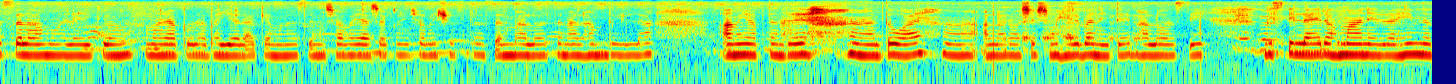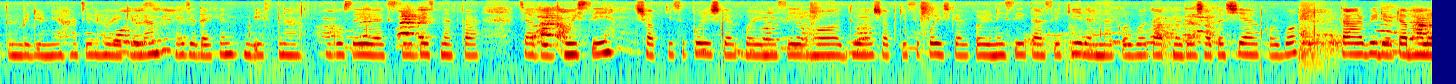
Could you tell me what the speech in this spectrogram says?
আসসালামু আলাইকুম, আমার আপুরা, ভাইয়ারা, কেমন আছেন? সবাই আশা করি সবাই সুস্থ আছেন, ভালো আছেন, আলহামদুলিল্লাহ। আমি আপনাদের দোয়ায় আল্লাহর অশেষ মেহরবানিতে ভালো আছি। বিসমিল্লাহ রহমান এর রাহিম, নতুন ভিডিও নিয়ে হাজির হয়ে গেলাম। এই যে দেখেন, বিছনা গুছিয়ে রাখছি, বিছনার কা, চাদর ধুইছি সব কিছু পরিষ্কার করে নিয়েছি ঘর ধোয়া সব কিছু পরিষ্কার করে নিয়েছি তা আজকে কী রান্না করব তা আপনাদের সাথে শেয়ার করব। তার ভিডিওটা ভালো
